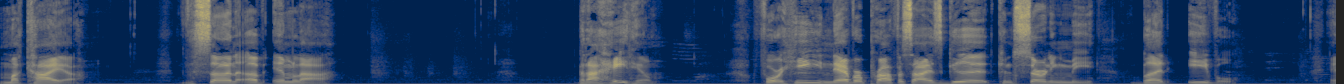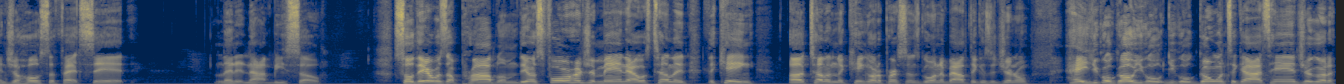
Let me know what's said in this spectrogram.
Micaiah, the son of Imlah. But I hate him, for he never prophesies good concerning me, but evil. And Jehoshaphat said, Let it not be so. So there was a problem. There was 400 men that was telling the king, uh, telling the king or the person who's going about, think as a general, hey, you go go, you go, you go go into God's hands. You're gonna,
